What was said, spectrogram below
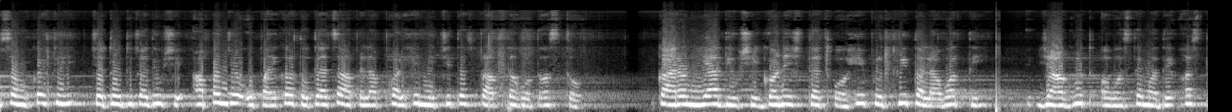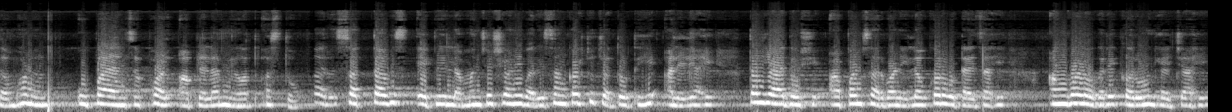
संकष्टी चतुर्थीच्या दिवशी आपण जे उपाय करतो त्याचं आपल्याला फळ हे निश्चितच प्राप्त होत असतं. कारण या दिवशी गणेश तत्व हे पृथ्वी तलावरती जागृत अवस्थेमध्ये असतं म्हणून उपायांचं फळ आपल्याला मिळत असतो. तर सत्तावीस एप्रिलला म्हणजे शनिवारी संकष्टी चतुर्थी ही आलेली आहे. तर या दिवशी आपण सर्वांनी लवकर उठायचं आहे आंघोळ वगैरे करून घ्यायचे आहे.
